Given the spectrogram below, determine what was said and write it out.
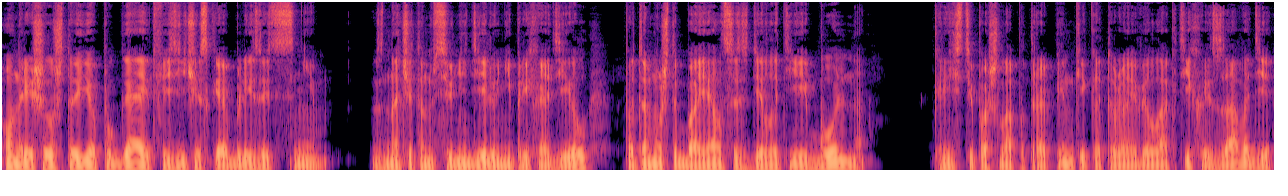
Он решил, что ее пугает физическая близость с ним. Значит, он всю неделю не приходил, потому что боялся сделать ей больно. Кристи пошла по тропинке, которая вела к тихой заводе,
